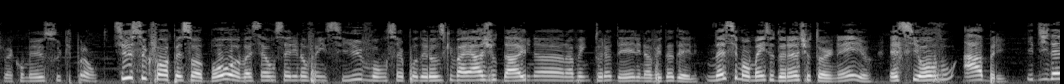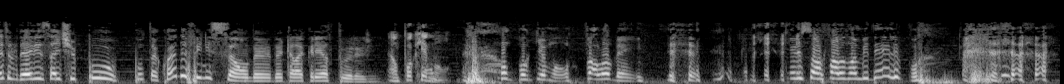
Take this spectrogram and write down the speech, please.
Gente vai comer o Yusuke pronto. Se o Yusuke for uma pessoa boa, vai ser um ser inofensivo, um ser poderoso que vai ajudar na, na aventura dele, na vida dele. Nesse momento, durante o torneio, esse ovo abre. E de dentro dele sai tipo, puta, qual é a definição da, daquela criatura, gente? É um Pokémon. um Pokémon. Falou bem. Ele só fala o nome dele, pô.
